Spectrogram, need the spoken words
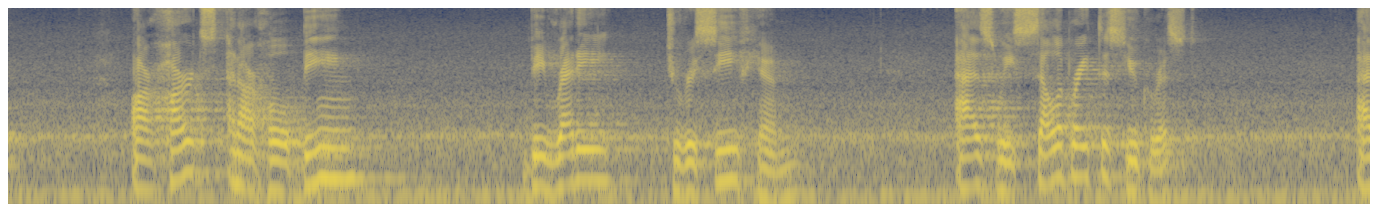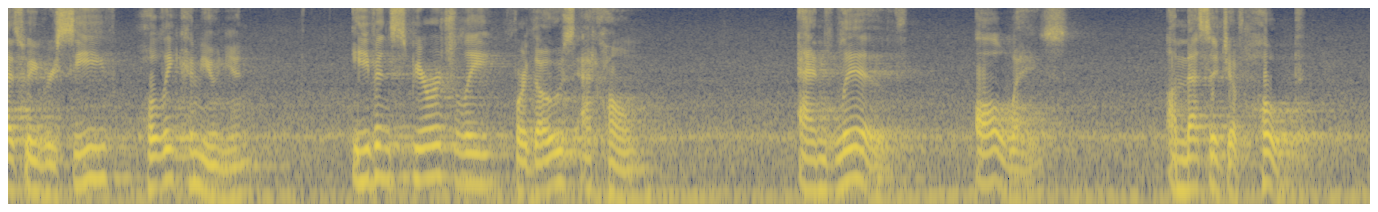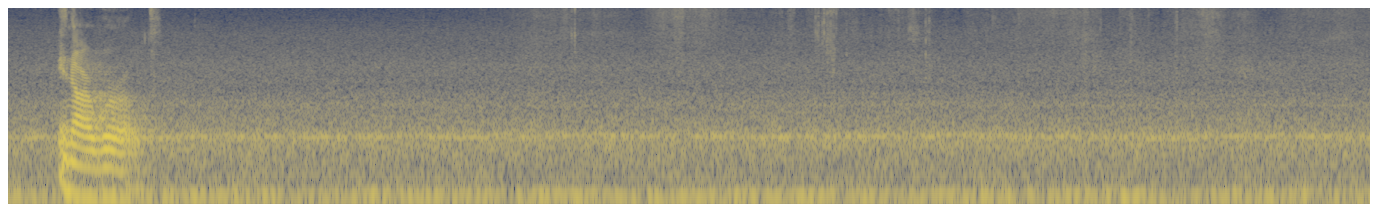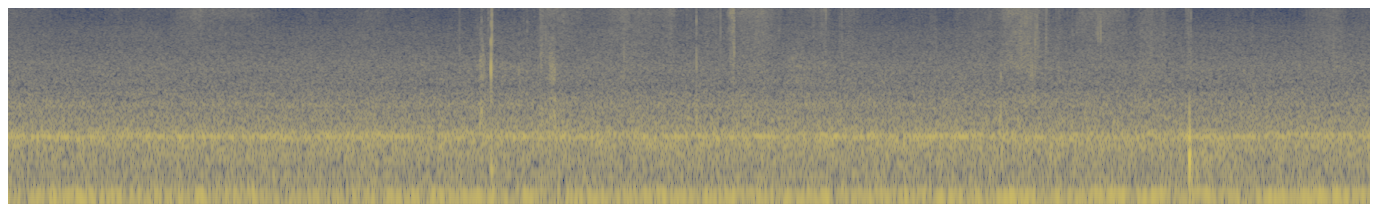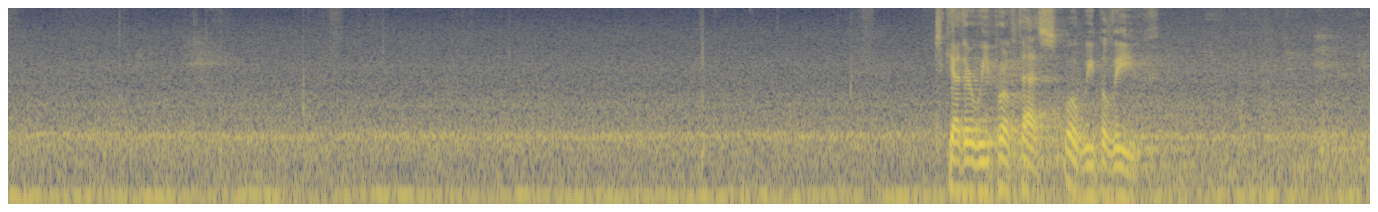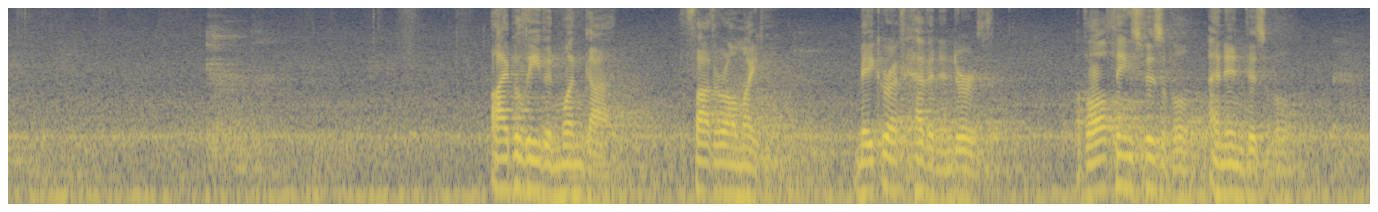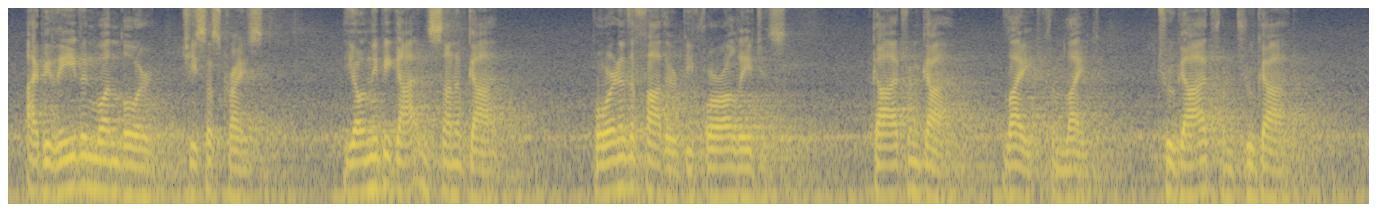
our hearts and our whole being be ready to receive Him as we celebrate this Eucharist, as we receive Holy Communion, even spiritually for those at home, and live always a message of hope in our world. Together we profess what we believe. I believe in one God, the Father Almighty, maker of heaven and earth, of all things visible and invisible. I believe in one Lord, Jesus Christ, the only begotten Son of God, born of the Father before all ages, God from God, light from light, true God from true God,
